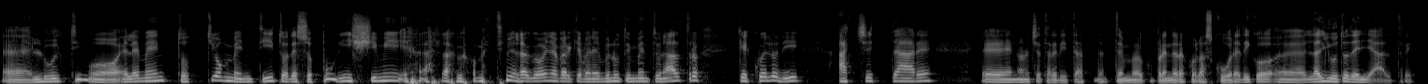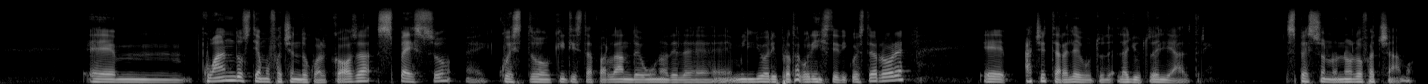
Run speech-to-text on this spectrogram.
eh, l'ultimo elemento, ti ho mentito, adesso puniscimi, mettimi la gogna perché me ne è venuto in mente un altro, che è quello di accettare, eh, non accettare di t- prendere con la scura, dico eh, l'aiuto degli altri. Ehm, quando stiamo facendo qualcosa, spesso, eh, questo chi ti sta parlando è uno dei migliori protagonisti di questo errore, accettare l'aiuto, l'aiuto degli altri spesso non, non lo facciamo.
